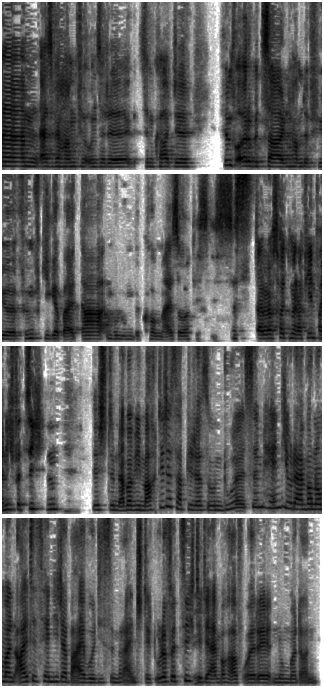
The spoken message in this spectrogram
Ähm, also wir haben für unsere SIM-Karte 5 Euro bezahlt und haben dafür 5 Gigabyte Datenvolumen bekommen. Also Das ist, das, darauf sollte man auf jeden Fall nicht verzichten. Das stimmt, aber wie macht ihr das? Habt ihr da so ein Dual-SIM-Handy oder einfach nochmal ein altes Handy dabei, wo die SIM reinsteckt? Oder verzichtet ihr einfach auf eure Nummer dann?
